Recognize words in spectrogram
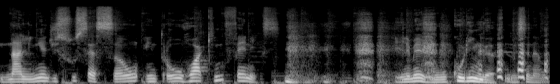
na linha de sucessão, entrou o Joaquim Fênix. Ele mesmo, o Coringa dos cinemas.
